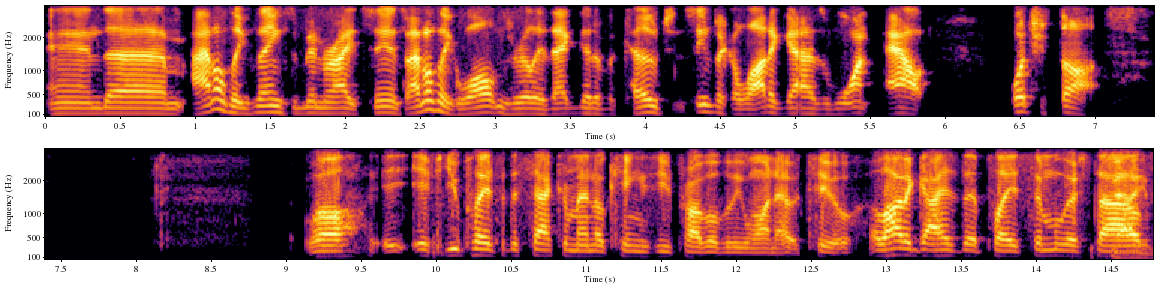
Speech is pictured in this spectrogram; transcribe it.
And um, I don't think things have been right since. I don't think Walton's really that good of a coach. It seems like a lot of guys want out. What's your thoughts? Well, if you played for the Sacramento Kings, you'd probably want out too. A lot of guys that play similar styles,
